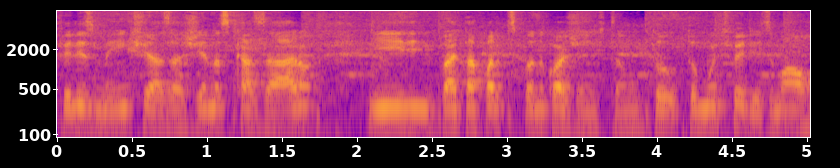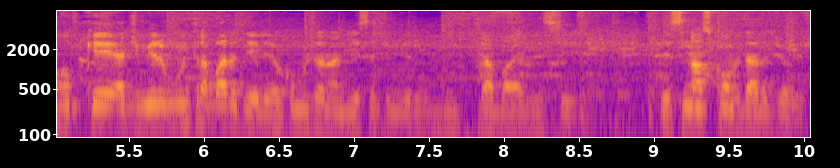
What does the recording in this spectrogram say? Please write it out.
felizmente as agendas casaram e vai estar tá participando com a gente. Então estou muito feliz, uma honra porque admiro muito o trabalho dele. Eu como jornalista admiro muito o trabalho desse, desse nosso convidado de hoje.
